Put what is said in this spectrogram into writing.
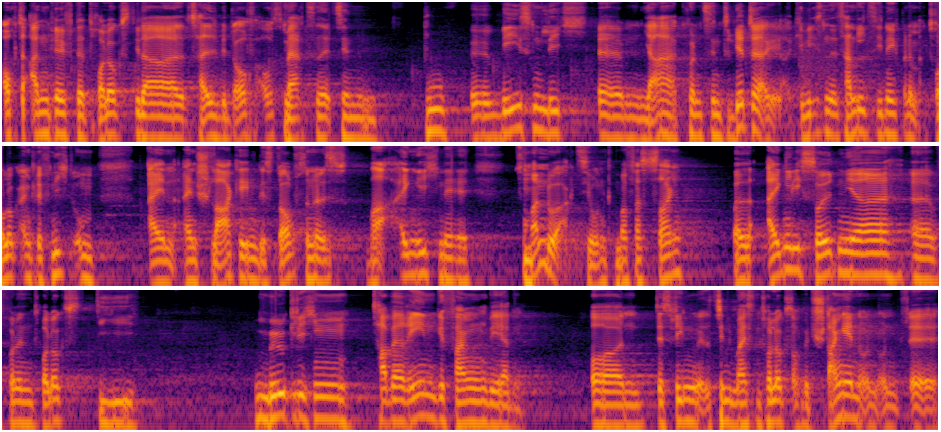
auch der Angriff der Trollocks, die da das halbe Dorf ausmerzen, sind Buch äh, wesentlich ähm, ja, konzentrierter gewesen. Es handelt sich nämlich bei dem Trolloc-Angriff nicht um ein, ein Schlag gegen das Dorf, sondern es war eigentlich eine Kommandoaktion, kann man fast sagen. Weil eigentlich sollten ja äh, von den Trollocks die möglichen Tavernen gefangen werden. Und deswegen sind die meisten Trollocks auch mit Stangen und, und äh,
